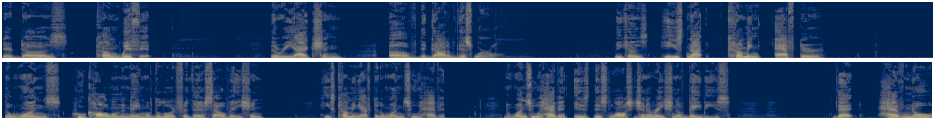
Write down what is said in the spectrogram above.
There does come with it the reaction of the God of this world. Because he's not coming after the ones who call on the name of the Lord for their salvation. He's coming after the ones who haven't. The ones who haven't is this lost generation of babies that have no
